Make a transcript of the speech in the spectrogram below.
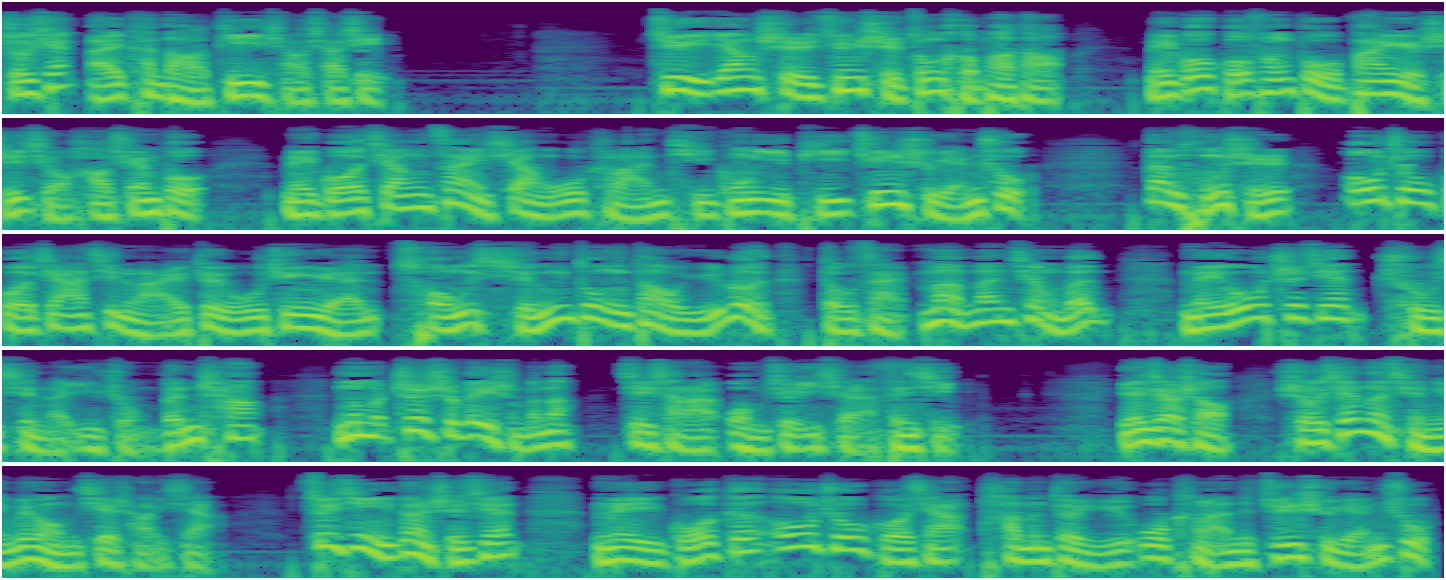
首先来看到第一条消息，据央视军事综合报道。美国国防部八月十九号宣布，美国将再向乌克兰提供一批军事援助，但同时，欧洲国家近来对乌军援从行动到舆论都在慢慢降温，美欧之间出现了一种温差。那么这是为什么呢？接下来我们就一起来分析。袁教授，首先呢，请您为我们介绍一下，最近一段时间，美国跟欧洲国家他们对于乌克兰的军事援助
